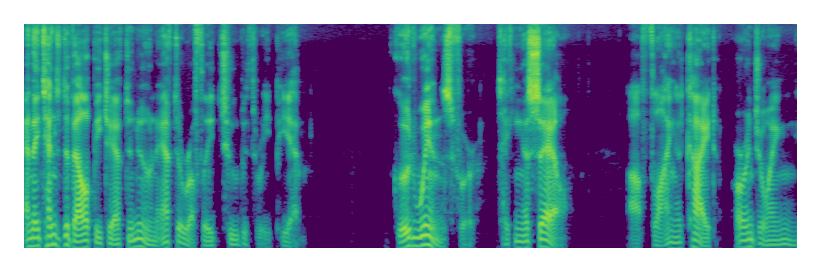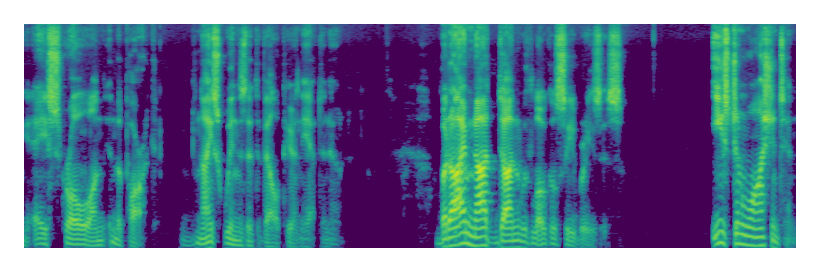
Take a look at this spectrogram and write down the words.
and they tend to develop each afternoon after roughly 2 to 3 p.m. Good winds for taking a sail, uh, flying a kite, or enjoying a stroll on, in the park. Nice winds that develop here in the afternoon. But I'm not done with local sea breezes. Eastern Washington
